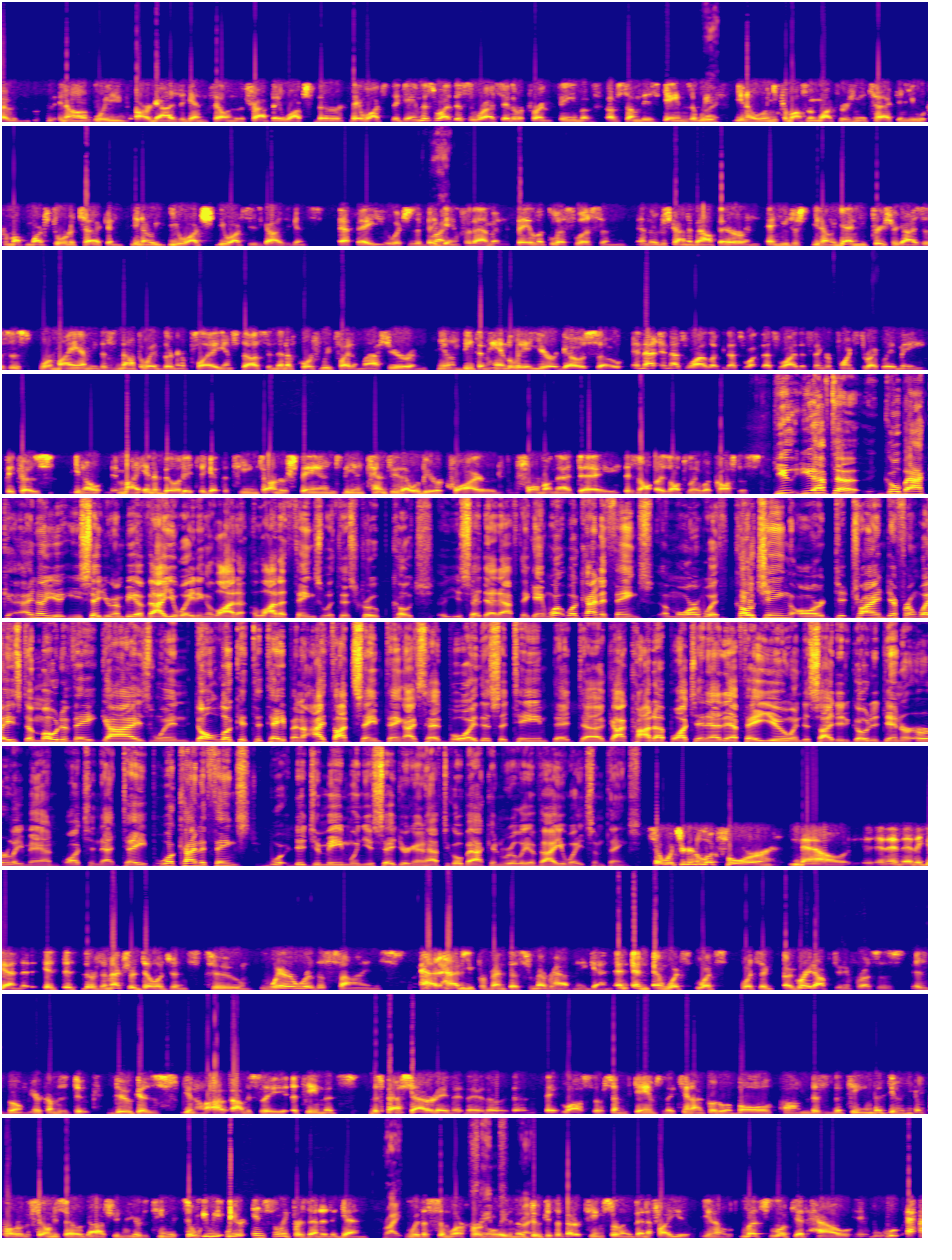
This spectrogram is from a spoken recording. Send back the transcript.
you know, we our guys again fell into the trap. They watched their they watched the game. This is why this is where I say the recurring theme of, of some of these games that we've right. you know when you come off and watch Virginia Tech and you come off and watch Georgia Tech and you know you watch you watch these guys against FAU, which is a big right. game for them, and they look listless and and they're just kind of out there, and and you just you know again you preach your guys this is we're Miami, this is not the way that they're going to play against us, and then of course we played them last year and you know beat them handily a year ago, so and that and that's why look that's why that's why the finger points directly at me because you know my inability to get the team to understand the intensity that would be required to perform on that day is is ultimately what cost us. Do you you have to go back? I know you you said you're going to be evaluating a lot of a lot of things with this group, Coach. You said that after the game what what kind of things? Uh, more with coaching or di- trying different ways to motivate guys when don't look at the tape. And I thought same thing. I said, boy, this is a team that uh, got caught up watching that FAU and decided to go to dinner early. Man, watching that tape. What kind of things w- did you mean when you said you're going to have to go back and really evaluate some things? So what you're going to look for now, and and, and again, it, it, there's an extra diligence to where were the signs how, how do you prevent this from ever happening again? And and, and what's what's what's a, a great opportunity for us is is boom, here comes Duke. Duke is you know obviously a team that's this past Saturday they they they they've lost their seventh game, so they cannot go to a bowl. Um, this is the team that you know you can pull over the film and say, oh gosh, you know here's a team. So we we are instantly presented again right. with a similar hurdle, Same, even though right. Duke is a better team certainly than FIU. You know, let's look at how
